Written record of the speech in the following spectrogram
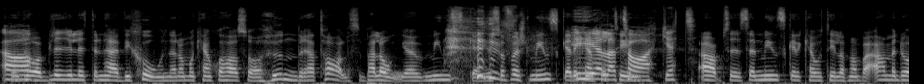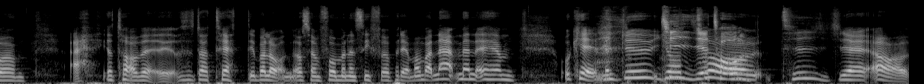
Ja. Och då blir ju lite den här visionen om att kanske ha så hundratals ballonger minskar ju. Så först minskar det kanske hela till... taket. Ja precis, sen minskar det kanske till att man bara, ja ah, men då, äh, jag tar, jag tar 30 ballonger och sen får man en siffra på det. Man bara, nej men ehm, okej, men du, jag 10, tar 10, ja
